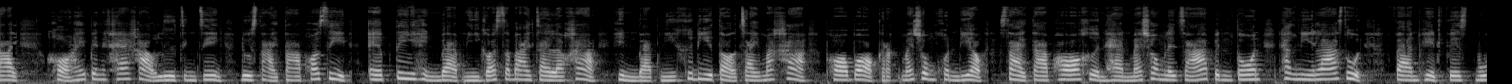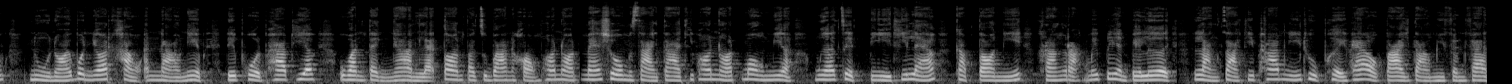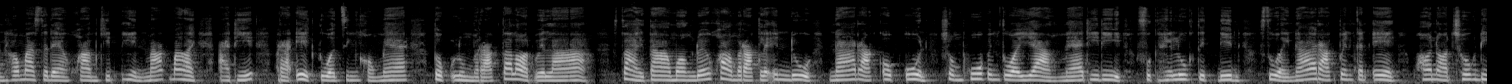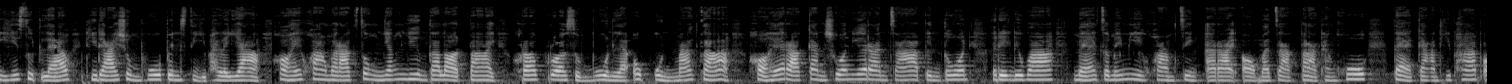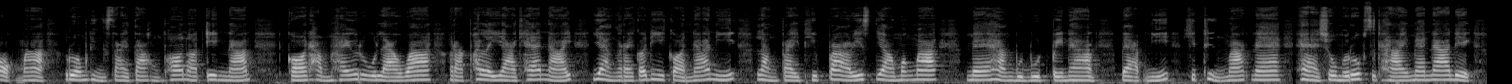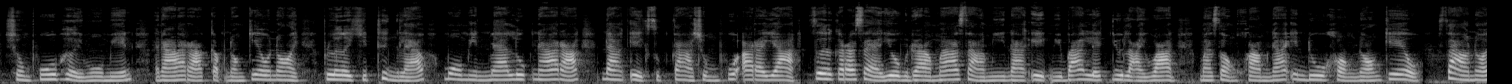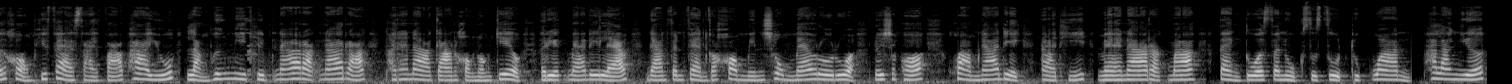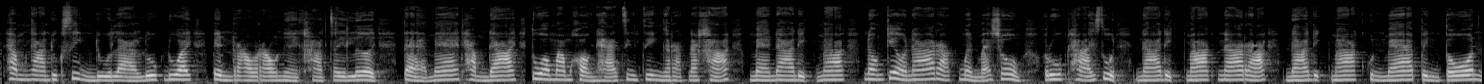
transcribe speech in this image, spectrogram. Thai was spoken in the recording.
ขอให้เป็นแค่ข่าวลือจริง ๆ ดูสายตาพ่อสิเอฟตีเห็นแบบนี้ก็สบายใจแล้วค่ะ เห็นแบบนี้คือดีต่อใจมากค่ะ พอบอกรักแม่ชมคนเดียว สายตาพ่อเขินแทนแม่ชมเลยจ้าเป็นต้นทางนี้ล่าสุด แฟนเพจ Facebook หนูน้อยบนยอดเขาอันหนาวเหน็บได้โพสต์ภาพเทียบวันแต่งงานและตอนปัจจุบันของพ่อน็อตแม่ชมสายตาที่พ่อน็อตมองเมียเมื่อ 7 ปีที่แล้วกับตอนนี้ครั้งรักไม่เปลี่ยนไปเลย หลังจากที่ภาพนี้ถูกเผยแพร่ออกไปต่างมีแฟนๆเข้ามาแสดงความคิดเห็นมากมาย อาทิพระเอกตัวจริงของแม่ ตกหลุมรักตลอดเวลา สายตามองด้วยความรักและเอ็นดู น่ารักอบอุ่น ชมพู่เป็นตัวอย่างแม่ที่ดี ฝึกให้ลูกติดดิน สวยน่ารักเป็นกันเอง พ่อน็อตโชคดีที่สุดแล้ว ที่ได้ชมพู่เป็นสีภรรยา ขอให้ความรักจงยั่งยืนตลอดไป ครอบครัวสมบูรณ์และอบอุ่นมากจ้า ขอให้รักกันชั่วนิรันดร์จ้าเป็นต้น เรียกได้ว่า แม้จะไม่มีความจริงอะไรออกมาจากปากทั้งคู่ แต่การที่ภาพออกมารวมถึงสายตาของพ่อน็อตเองนั้น ก็ทำให้รู้แล้วว่ารักภรรยาแค่ไหนอย่างไรก็ดีก่อนหน้านี้ หลังไปทริปปารีสยาวมากๆ แม่ห่างบุดบุดๆไปนาน แบบนี้คิดถึงมากแน่ แห่ชมรูปสุดท้ายแม่หน้าเด็ก ชมพู่เผยโมเมนต์น่ารักกับน้องเกลหน่อย เปลยคิดถึงแล้วโมเมนต์แม่ลูกน่ารัก นางเอกซุปตาชมพู่อารยา เจอกระแสโยงดราม่าสามีนางเอกมีบ้านเล็กอยู่หลายวัน มาส่องความน่าเอ็นดูของน้องเกลสาวน้อยของพี่แฝดสายฟ้าพายุ หลังเพิ่งมีคลิปน่ารักน่ารัก พัฒนาการของน้องเกลเรียกแม่ได้แล้วด้านแฟนๆ ก็คอมเมนต์ชมแม่รัวๆ โดยเฉพาะความหน้าเด็กอาทิแม่น่ารักมาก แต่งตัวสนุกสุดๆ ทุกวัน พลังเยอะทำงานทุกสิ่งดูแลลูกด้วย เป็นเราเราเหนื่อยขาดใจเลย แต่แม่ทำได้ตัวมัมของแท้จริง ๆ รักนะคะ แม่น้าเด็กมาก น้องเกลน่ารักเหมือนแม่ชม รูปท้ายสุดหน้าเด็กมากน่ารักหน้าเด็กมากคุณแม่เป็นต้น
